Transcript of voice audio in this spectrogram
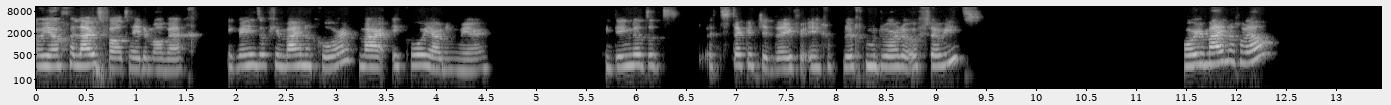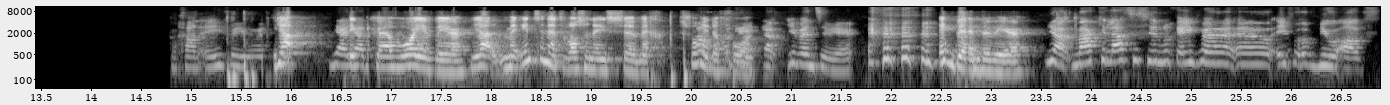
Oh, jouw geluid valt helemaal weg. Ik weet niet of je mij nog hoort, maar ik hoor jou niet meer. Ik denk dat het, het stekkertje er even ingeplucht moet worden of zoiets. Hoor je mij nog wel? We gaan even, jongens. Ja, ja, ja ik uh, hoor je weer. Ja, mijn internet was ineens uh, weg. Sorry oh, daarvoor. Okay. Nou, je bent er weer. ik ben er weer. Ja, maak je laatste zin nog even, uh, even opnieuw af.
